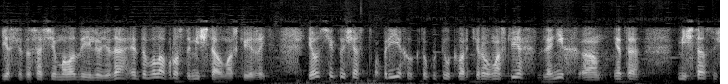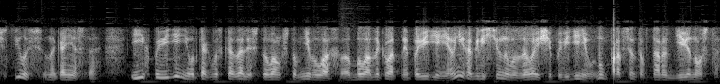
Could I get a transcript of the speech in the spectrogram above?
если это совсем молодые люди, да, это была просто мечта в Москве жить. И вот все, кто сейчас приехал, кто купил квартиру в Москве, для них э, это мечта осуществилась наконец-то. И их поведение, вот как вы сказали, что вам, чтобы не было, было адекватное поведение, у них агрессивно вызывающее поведение, ну, процентов, наверное, 90.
